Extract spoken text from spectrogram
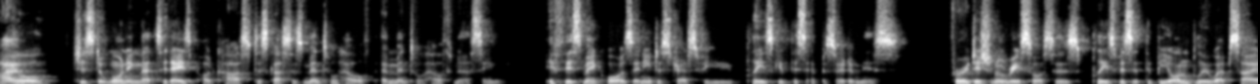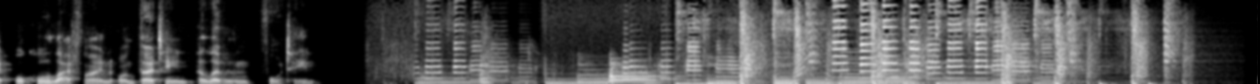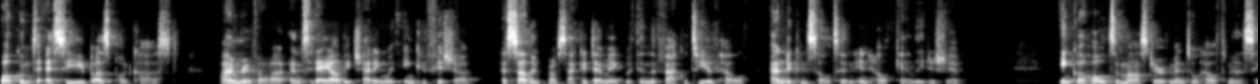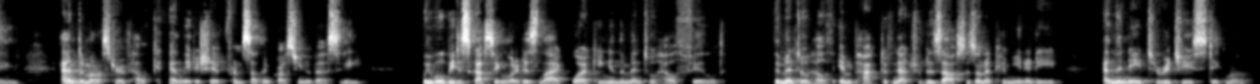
Hi, all. Just a warning that today's podcast discusses mental health and mental health nursing. If this may cause any distress for you, please give this episode a miss. For additional resources, please visit the Beyond Blue website or call Lifeline on 13 11 14. Welcome to SCU Buzz Podcast. I'm River, and today I'll be chatting with Inkah Fischer, a Southern Cross academic within the Faculty of Health and a consultant in healthcare leadership. Inkah holds a Master of Mental Health Nursing and a Master of Healthcare Leadership from Southern Cross University. We will be discussing what it is like working in the mental health field, the mental health impact of natural disasters on a community, and the need to reduce stigma.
